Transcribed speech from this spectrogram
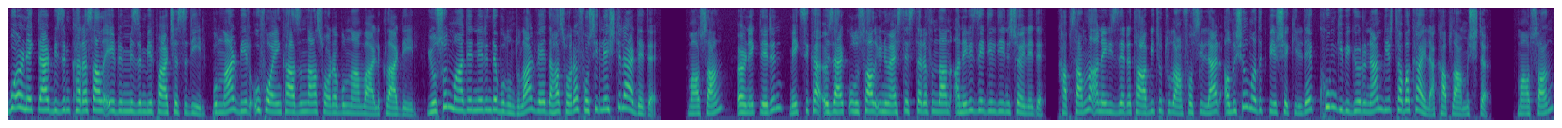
bu örnekler bizim karasal evrimimizin bir parçası değil. Bunlar bir UFO enkazından sonra bulunan varlıklar değil. Yosun madenlerinde bulundular ve daha sonra fosilleştiler dedi. Maussan, örneklerin Meksika Özerk Ulusal Üniversitesi tarafından analiz edildiğini söyledi. Kapsamlı analizlere tabi tutulan fosiller alışılmadık bir şekilde kum gibi görünen bir tabakayla kaplanmıştı. Maussan,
